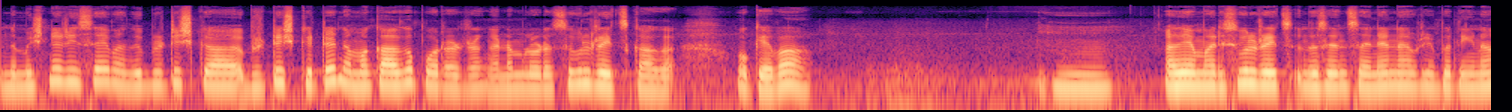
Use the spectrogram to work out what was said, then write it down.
இந்த மிஷினரிஸே வந்து பிரிட்டிஷ்கா பிரிட்டிஷ்கிட்ட நமக்காக போராடுறாங்க நம்மளோட சிவில் ரைட்ஸ்க்காக ஓகேவா? அதே மாதிரி சிவில் ரைட்ஸ் இந்த சென்ஸ் என்னென்ன அப்படின்னு பார்த்தீங்கன்னா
